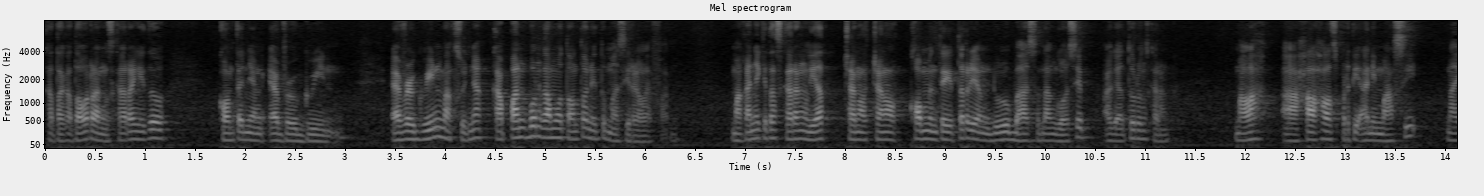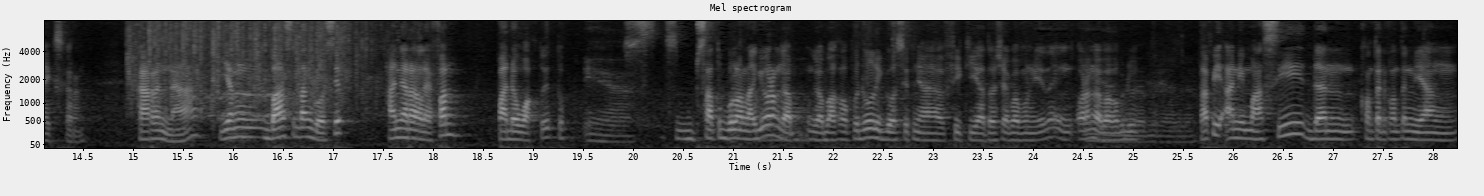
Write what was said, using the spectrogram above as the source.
kata-kata orang sekarang itu konten yang evergreen. Evergreen maksudnya kapan pun kamu tonton itu masih relevan makanya kita sekarang lihat channel-channel commentator yang dulu bahas tentang gosip agak turun sekarang. Malah uh, hal-hal seperti animasi naik sekarang. Karena yang bahas tentang gosip hanya relevan pada waktu itu. S- satu bulan lagi orang nggak nggak bakal peduli gosipnya Vicky atau siapa pun itu orang nggak bakal peduli. tapi animasi dan konten-konten yang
